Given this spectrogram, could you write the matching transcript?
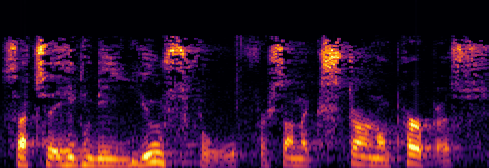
such that he can be useful for some external purpose,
